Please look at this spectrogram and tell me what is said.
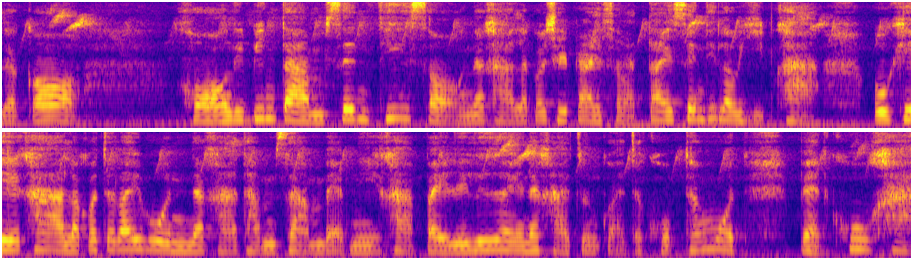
แล้วก็คล้องริบบิ้นตามเส้นที่ 2 นะคะ แล้วก็ใช้ปลายสอดใต้เส้นที่เราหยิบค่ะ โอเคค่ะ เราก็จะไล่วนนะคะทำซ้ำแบบนี้ค่ะ ไปเรื่อยๆนะคะ จนกว่าจะครบทั้งหมด 8 คู่ค่ะ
